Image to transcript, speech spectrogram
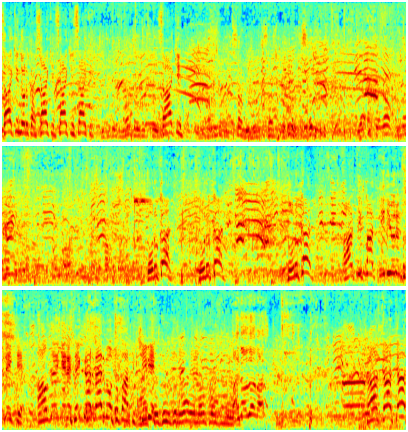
Sakin Dorukan, sakin, sakin, sakin. Sakin. Dorukan, Dorukan. Dorukan. Artık bak ne diyorum sürekli. Aldığın yere tekrar verme o topu artık. Çevir. Dur dur var ya mahvoldum ya. Haydi oğlum. hadi. Kalk kalk kalk.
